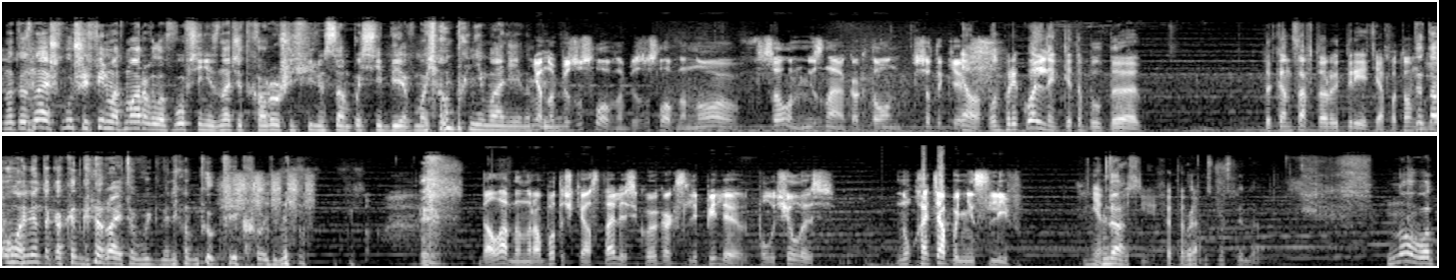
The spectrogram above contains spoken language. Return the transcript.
Ну, ты знаешь, лучший фильм от Марвелов вовсе не значит хороший фильм сам по себе, в моем понимании, Не, ну например. безусловно, безусловно, но в целом, не знаю, как-то он все-таки... Не, он прикольный, где-то был до до конца второй трети, а потом... До я- того момента, как Эдгара Райта выгнали, он был прикольный. Да ладно, наработочки остались, кое-как слепили, получилось, ну, хотя бы не слив. Нет, Да. ну не слив, это В да. этом смысле, да. Ну вот,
